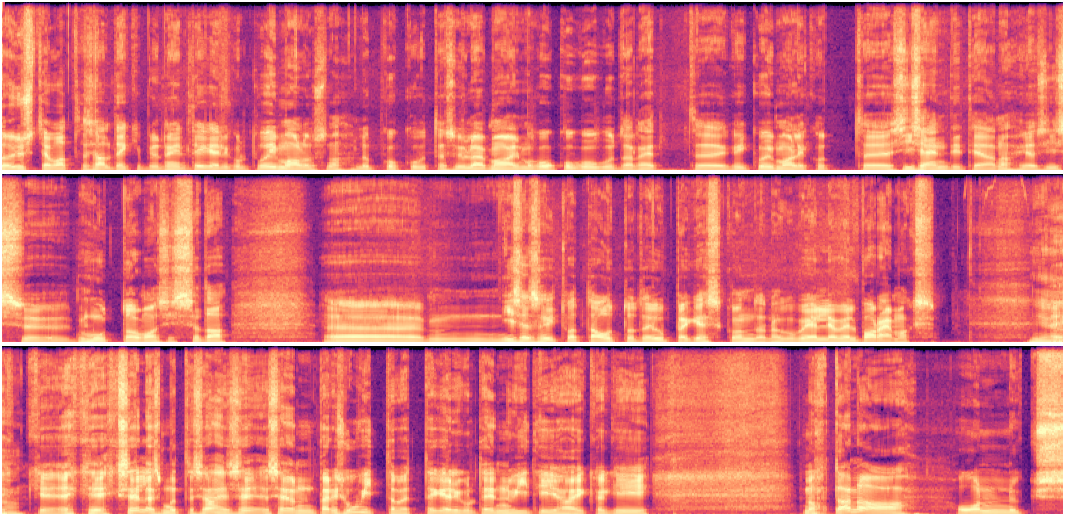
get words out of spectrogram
no just ja vaata, seal tekib ju neil tegelikult võimalus noh, lõppkokkuvõttes üle maailma kokku koguda need äh, kõikvõimalikud sisendid ja noh, ja siis muuta oma siis seda äh, isesõitvate autode õppekeskkonda nagu veel ja veel paremaks. ehk, ehk, ehk selles mõttes jah, see, see on päris huvitav, et tegelikult Nvidia ikkagi noh, täna on üks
